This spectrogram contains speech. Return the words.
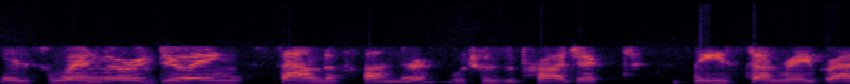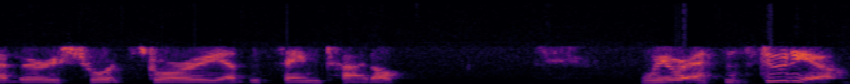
is when we were doing Sound of Thunder, which was a project based on Ray Bradbury's short story of the same title, we were at the studio.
